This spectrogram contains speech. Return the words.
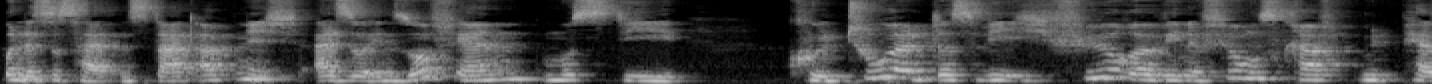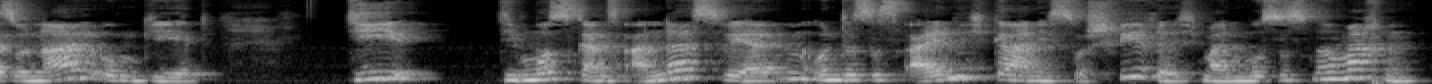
Und es ist halt ein Start-up nicht. Also insofern muss die Kultur, das, wie ich führe, wie eine Führungskraft mit Personal umgeht, die, die muss ganz anders werden und das ist eigentlich gar nicht so schwierig. Man muss es nur machen.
